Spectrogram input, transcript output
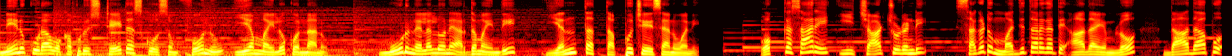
నేను కూడా ఒకప్పుడు స్టేటస్ కోసం ఫోను ఈఎంఐలో కొన్నాను. మూడు నెలల్లోనే అర్థమైంది ఎంత తప్పు చేశాను అని. ఒక్కసారి ఈ చార్ట్ చూడండి. సగటు మధ్యతరగతి ఆదాయంలో దాదాపు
